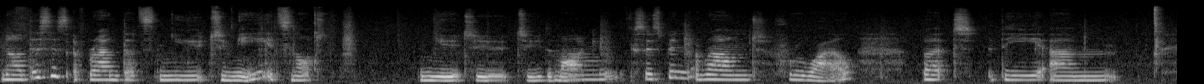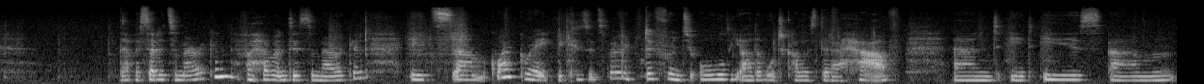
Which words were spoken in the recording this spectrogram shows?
Now this is a brand that's new to me. It's not new to, to the market. Mm. So it's been around for a while, but the um, have I said it's American? If I haven't, it's American. It's um, quite great because it's very different to all the other watercolors that I have, and it is um,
